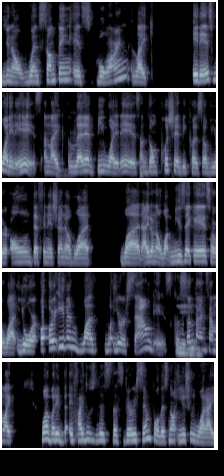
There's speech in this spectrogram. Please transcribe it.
you know when something is born like it is what it is and like let it be what it is and don't push it because of your own definition of what what i don't know what music is or what your or, or even what what your sound is because Mhm. sometimes i'm like well but if if i do this that's very simple that's not usually what i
